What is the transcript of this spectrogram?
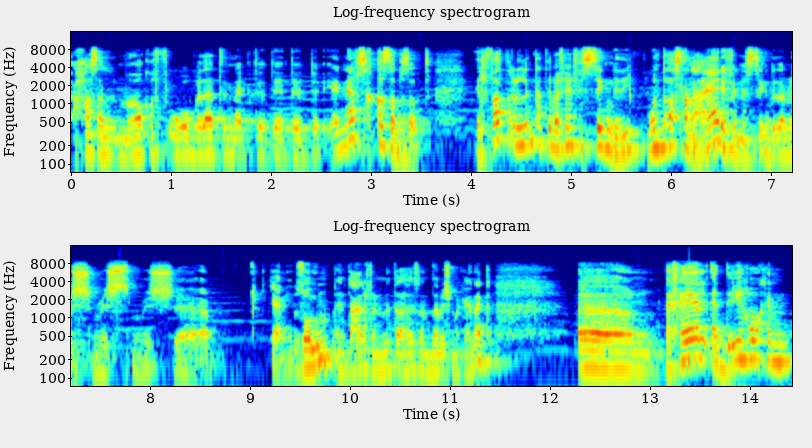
حصل مواقف وبدأت إنك ت... يعني نفس القصة بالظبط. الفترة اللي أنت هتبقى فيها في السجن دي وأنت أصلا عارف إن السجن ده مش مش مش يعني ظلم أنت عارف إن أنت أساسا ده مش مكانك. تخيل قد إيه هو كان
